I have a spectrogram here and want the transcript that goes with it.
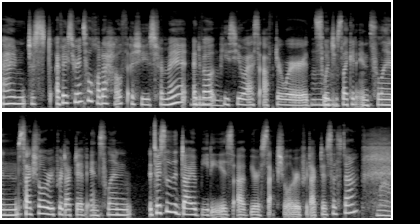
I'm just, I've experienced a lot of health issues from it. I developed PCOS afterwards, which is like an insulin, sexual reproductive insulin. It's basically the diabetes of your sexual reproductive system. Wow.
